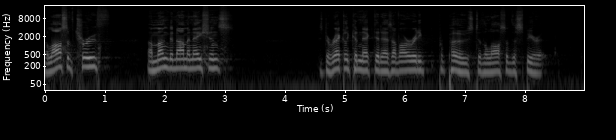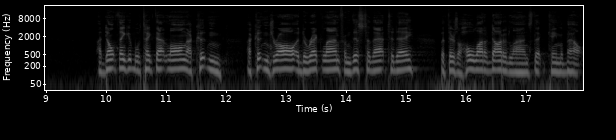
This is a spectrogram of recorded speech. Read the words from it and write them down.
The loss of truth among denominations is directly connected, as I've already proposed, to the loss of the spirit. I don't think it will take that long. I couldn't, I couldn't draw a direct line from this to that today but there's a whole lot of dotted lines that came about.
